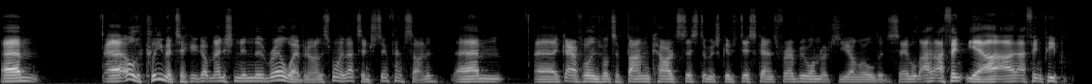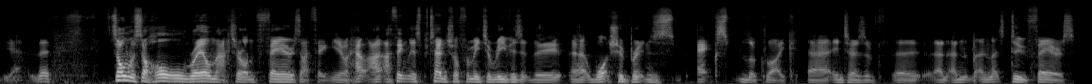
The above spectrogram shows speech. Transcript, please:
Um, uh, oh, the Klima ticket got mentioned in the rail webinar this morning. That's interesting. Thanks, Simon. Um, uh, Gareth Williams wants a BahnCard system which gives discounts for everyone, which is young, old, or disabled. I, I think, yeah, I, I, think people, yeah, it's almost a whole rail natter on fares. I think you know how I, think there's potential for me to revisit the uh, what should Britain's X look like uh, in terms of uh, and, and and let's do fares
